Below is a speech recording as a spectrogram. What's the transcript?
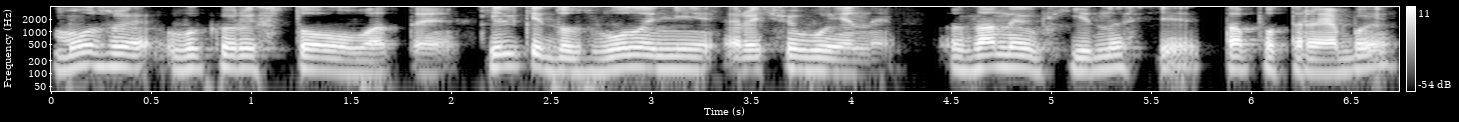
може використовувати тільки дозволені речовини. За необхідності та потреби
